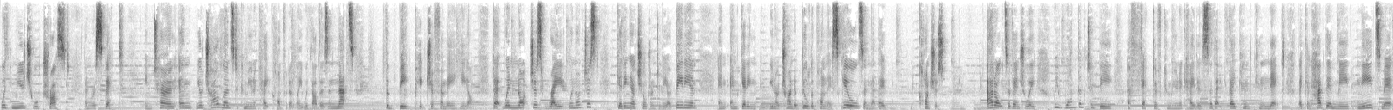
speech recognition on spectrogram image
with mutual trust and respect in turn. And your child learns to communicate confidently with others. And that's the big picture for me here. That we're not just rate, we're not just getting our children to be obedient and, and getting, you know, trying to build upon their skills and that they're conscious adults eventually, we want them to be effective communicators so that they can connect, they can have their needs met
